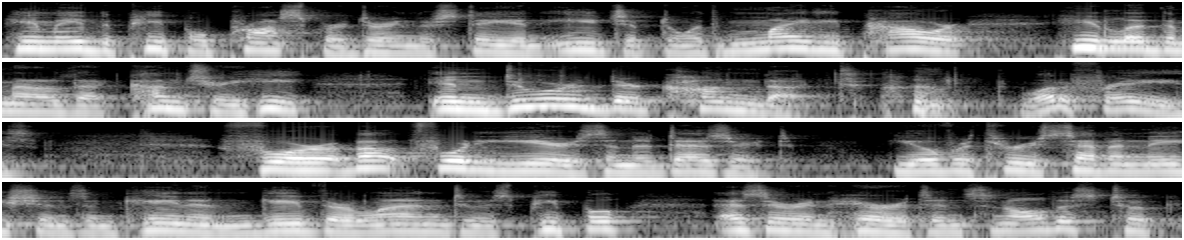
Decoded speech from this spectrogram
He made the people prosper during their stay in Egypt, and with mighty power, He led them out of that country. He endured their conduct. what a phrase. For about 40 years in the desert. He overthrew seven nations in Canaan and gave their land to his people as their inheritance, and all this took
